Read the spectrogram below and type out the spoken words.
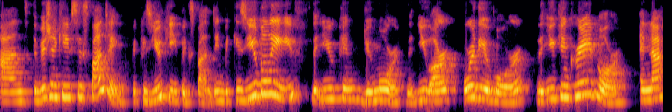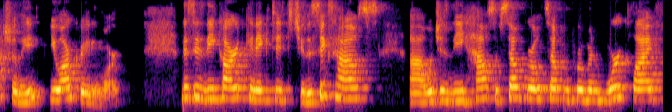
And the vision keeps expanding because you keep expanding, because you believe that you can do more, that you are worthy of more, that you can create more. And naturally, you are creating more. This is the card connected to the sixth house, uh, which is the house of self growth, self improvement, work life,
